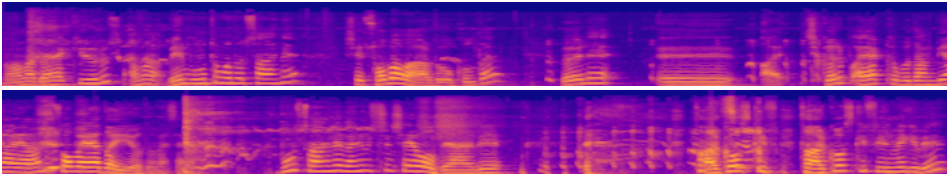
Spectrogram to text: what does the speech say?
normal dayak yiyoruz ama benim unutamadığım sahne şey soba vardı okulda. Böyle e, çıkarıp ayakkabıdan bir ayağını sobaya dayıyordu mesela. Bu sahne benim için şey oldu yani bir Tarkovski Tarkovski filmi gibi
